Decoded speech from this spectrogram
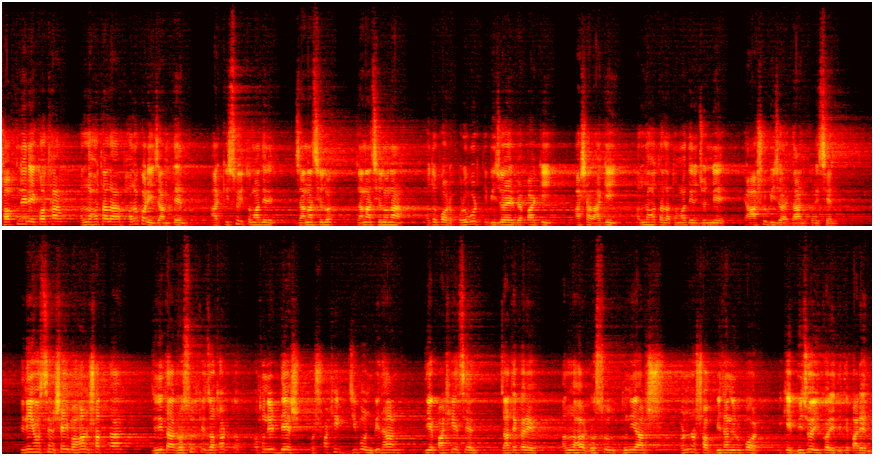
স্বপ্নের এ কথা আল্লাহ তালা ভালো করেই জানতেন, আর কিছুই তোমাদের জানা ছিল জানা ছিল না। অতপর পরবর্তী বিজয়ের ব্যাপারটি আসার আগেই আল্লাহ তালা তোমাদের জন্যে আশু বিজয় দান করেছেন। তিনি হচ্ছেন সেই মহান সত্তা, যিনি তার রসুলকে যথার্থ পথনির্দেশ ও সঠিক জীবন বিধান দিয়ে পাঠিয়েছেন, যাতে করে আল্লাহর রসুল দুনিয়ার অন্য সব বিধানের উপর একে বিজয়ী করে দিতে পারেন।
